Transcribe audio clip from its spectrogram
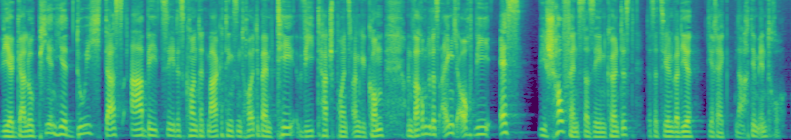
Wir galoppieren hier durch das ABC des Content Marketings sind heute beim T wie Touchpoints angekommen. Und warum du das eigentlich auch wie S wie Schaufenster sehen könntest, das erzählen wir dir direkt nach dem Intro.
